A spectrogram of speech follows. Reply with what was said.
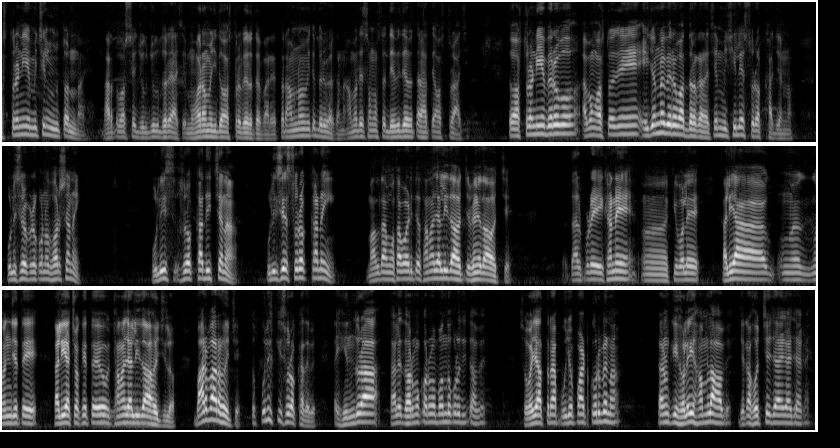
অস্ত্র নিয়ে মিছিল নূতন নয়। ভারতবর্ষে যুগ যুগ ধরে আছে। মহরমে যদি অস্ত্র বেরোতে পারে, তো রামনবমীতে বেরোবে কেন? আমাদের সমস্ত দেবী দেবতার হাতে অস্ত্র আছে। তো অস্ত্র নিয়ে বেরোবো এবং অস্ত্র নিয়ে এই জন্য বেরোবার দরকার আছে মিছিলের সুরক্ষার জন্য। পুলিশের উপরে কোনো ভরসা নেই। পুলিশ সুরক্ষা দিচ্ছে না। পুলিশের সুরক্ষা নেই। মালদা মোথাবাড়িতে থানা জ্বালিয়ে দেওয়া হচ্ছে, ভেঙে দেওয়া হচ্ছে। তারপরে এখানে কি বলে, কালিয়াগঞ্জেতে কালিয়া চকেতেও থানা জ্বালিয়ে দেওয়া হয়েছিল। বারবার হয়েছে তো পুলিশ কি সুরক্ষা দেবে? তাই হিন্দুরা তাহলে ধর্মকর্ম বন্ধ করে দিতে হবে। শোভাযাত্রা পুজো পাঠ করবে না কারণ কি হলেই হামলা হবে যেটা হচ্ছে জায়গায় জায়গায়।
